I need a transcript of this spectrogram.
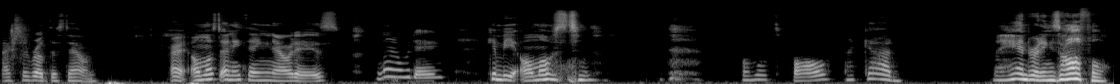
I actually wrote this down. All right, almost anything nowadays, nowadays can be almost, almost fall. My God, my handwriting is awful.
